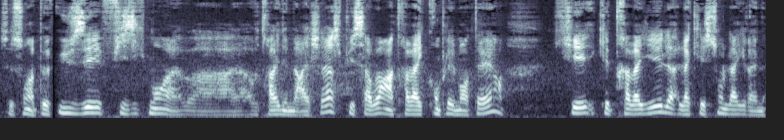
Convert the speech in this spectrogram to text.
se sont un peu usés physiquement au travail de maraîchage, puissent avoir un travail complémentaire qui est, qui est de travailler la, question de la graine.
